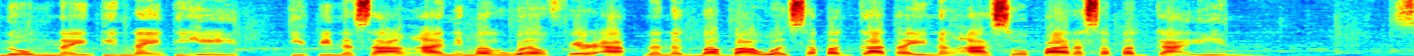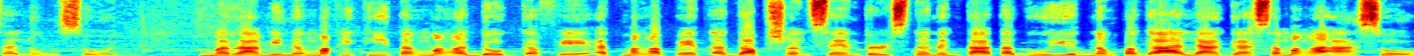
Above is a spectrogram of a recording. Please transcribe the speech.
Noong 1998, ipinasa ang Animal Welfare Act na nagbabawal sa pagkatay ng aso para sa pagkain. Sa lungsod, marami nang makikitang mga dog cafe at mga pet adoption centers na nagtataguyod ng pag-aalaga sa mga aso.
